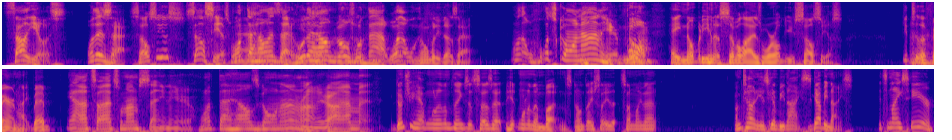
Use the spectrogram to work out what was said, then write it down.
Cellulose. What is that? Celsius? Celsius. What the hell is that? Who the hell goes with that? What? Nobody does that. what what's going on here? No, hey, nobody in a civilized world use Celsius. Get to the Mm. Fahrenheit, babe. Yeah, that's that's what I'm saying here. What the hell's going on around here? I, I'm. Don't you have one of them things that says that? Hit one of them buttons. Don't they say that something like that? I'm telling you, it's going to be nice. It's got to be nice. It's nice here.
